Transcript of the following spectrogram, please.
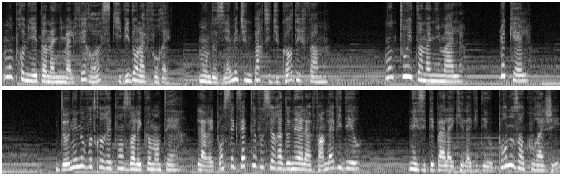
Mon premier est un animal féroce qui vit dans la forêt. Mon deuxième est une partie du corps des femmes. Mon tout est un animal. Lequel? Donnez-nous votre réponse dans les commentaires. La réponse exacte vous sera donnée à la fin de la vidéo. N'hésitez pas à liker la vidéo pour nous encourager.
